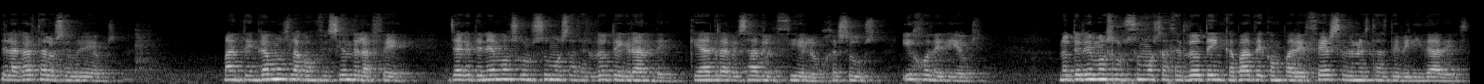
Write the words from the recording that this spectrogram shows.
De la carta a los Hebreos. Mantengamos la confesión de la fe, ya que tenemos un sumo sacerdote grande que ha atravesado el cielo, Jesús, Hijo de Dios no tenemos un sumo sacerdote incapaz de compadecerse de nuestras debilidades,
